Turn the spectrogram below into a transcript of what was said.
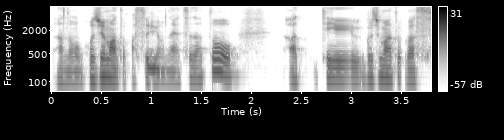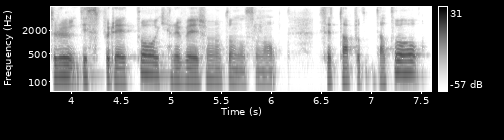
あの50万とかするようなやつだと、あっていう50万とかするディスプレイとキャリブレーションとのそのセットアップだと、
